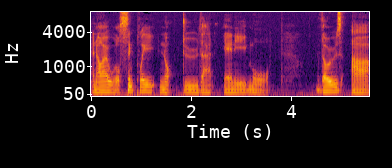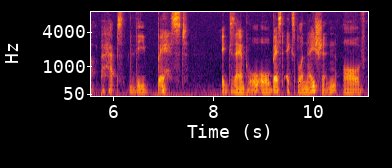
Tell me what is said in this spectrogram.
and I will simply not do that anymore. Those are perhaps the best example or best explanation of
